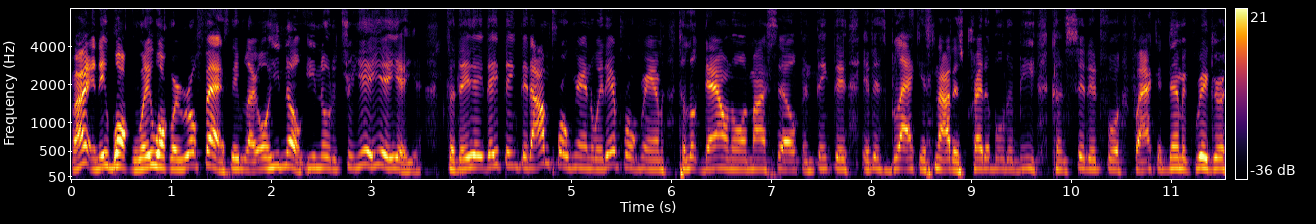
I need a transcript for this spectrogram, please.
Right, and they walk away, walk away real fast. They be like, "Oh, he know, he know the truth." Yeah, yeah, yeah, yeah. Because they, they they think that I'm programmed the way they're programmed to look down on myself and think that if it's black, it's not as credible to be considered for for academic rigor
